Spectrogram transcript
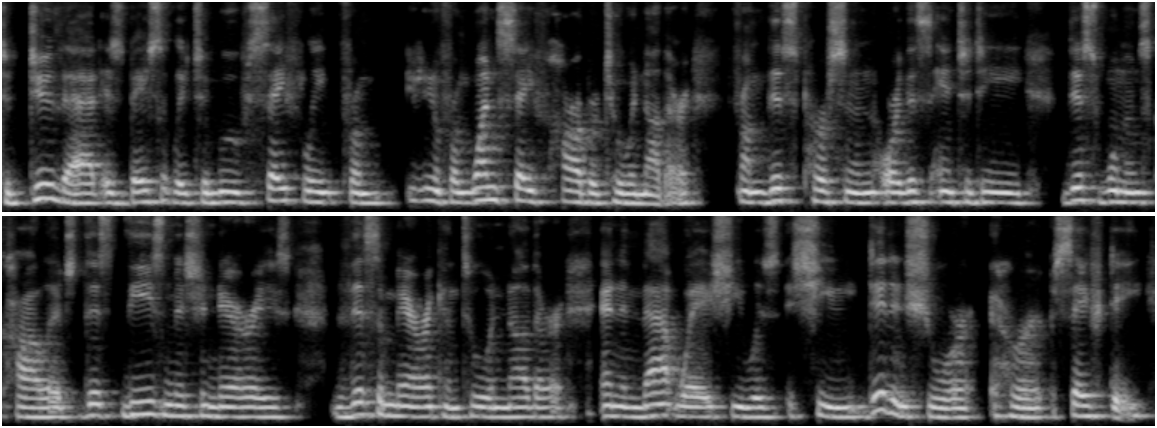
to do that is basically to move safely from you know from one safe harbor to another from this person or this entity this woman's college this these missionaries this american to another. And in that way she was she did ensure her safety.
